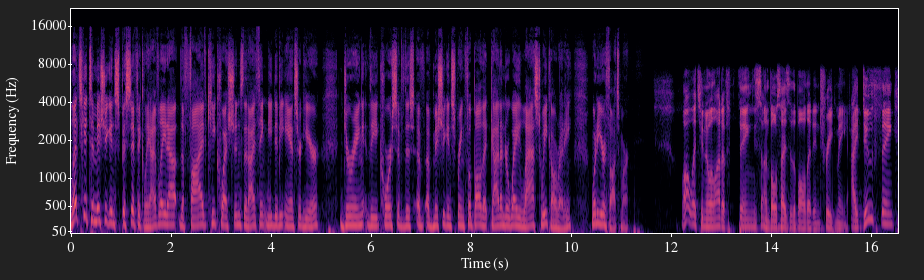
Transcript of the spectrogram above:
Let's get to Michigan specifically. I've laid out the five key questions that I think need to be answered here during the course of this of, of Michigan spring football that got underway last week already. What are your thoughts, Mark? Well, I'll let you know a lot of things on both sides of the ball that intrigue me. I do think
